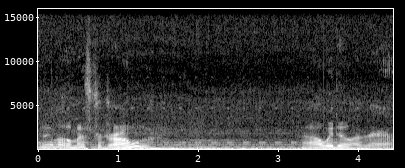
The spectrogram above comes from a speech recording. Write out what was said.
Hello, Mr. Drone. How are we doing there?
